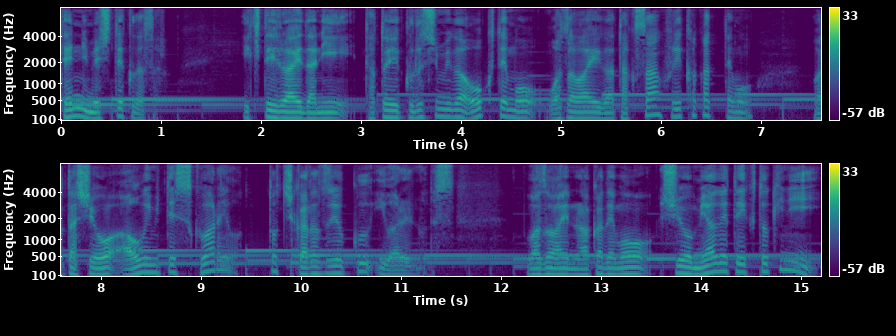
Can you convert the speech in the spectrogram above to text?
天に召してくださる。生きている間にたとえ苦しみが多くても災いがたくさん降りかかっても私を仰ぎ見て救われよと力強く言われるのです。災いの中でも主を見上げていく時に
